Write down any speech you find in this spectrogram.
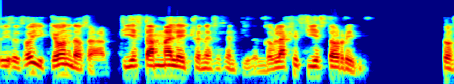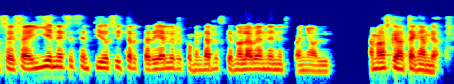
dices, oye, ¿qué onda? O sea, sí está mal hecho en ese sentido. El doblaje sí está horrible. Entonces, ahí en ese sentido sí trataría de recomendarles que no la vean en español, a menos que no tengan de otra.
